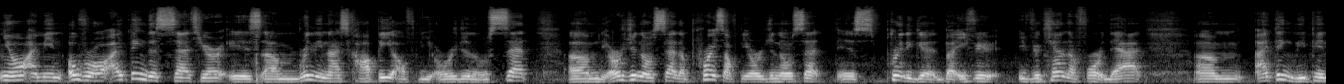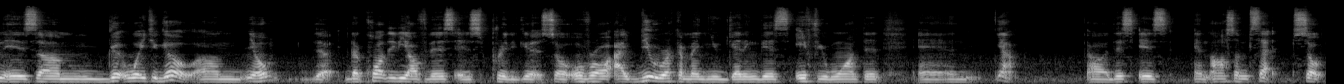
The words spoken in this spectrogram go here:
you know I mean overall I think this set here is um, really nice copy of the original set. Um, the original set the price of the original set is pretty good. But if you if you can't afford that um, I think Lepin is um good way to go. Um, you know, the the quality of this is pretty good. So overall, I do recommend you getting this if you want it. And yeah, uh, this is an awesome set. So,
